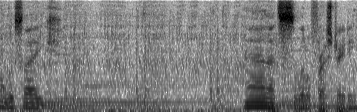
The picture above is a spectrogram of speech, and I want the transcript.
Oh, looks like... Ah, that's a little frustrating.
